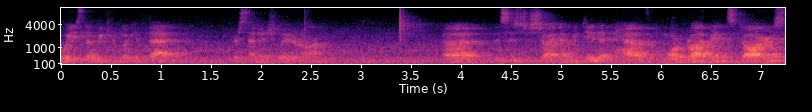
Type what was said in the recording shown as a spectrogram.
ways that we can look at that percentage later on. Uh, this is just showing that we did have more broadband stars,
